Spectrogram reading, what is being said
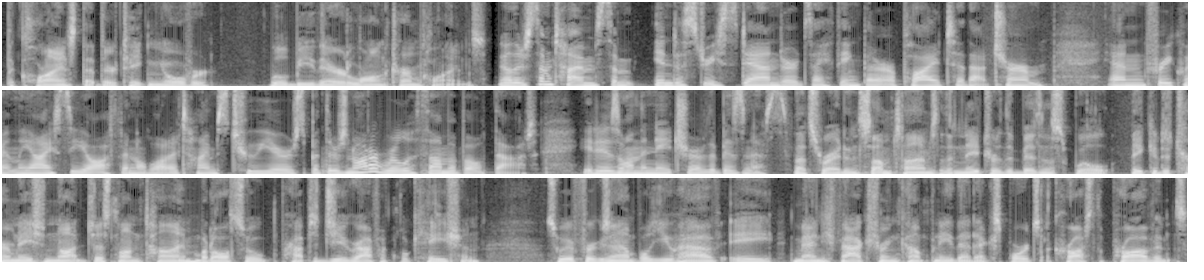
the clients that they're taking over will be their long term clients. Now, there's sometimes some industry standards, I think, that are applied to that term. And frequently I see often, a lot of times, two years, but there's not a rule of thumb about that. It is on the nature of the business. That's right. And sometimes the nature of the business will make a determination not just on time, but also perhaps geographic location. So, if, for example, you have a manufacturing company that exports across the province,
